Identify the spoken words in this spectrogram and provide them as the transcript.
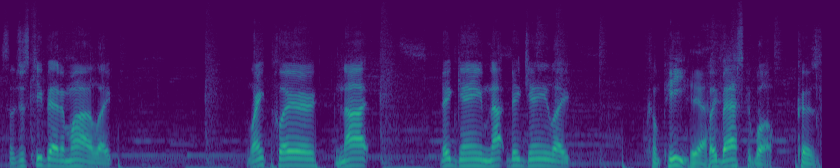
So just keep that in mind. Like, ranked player, not big game, not big game. Like, compete, Yeah. play basketball. Because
